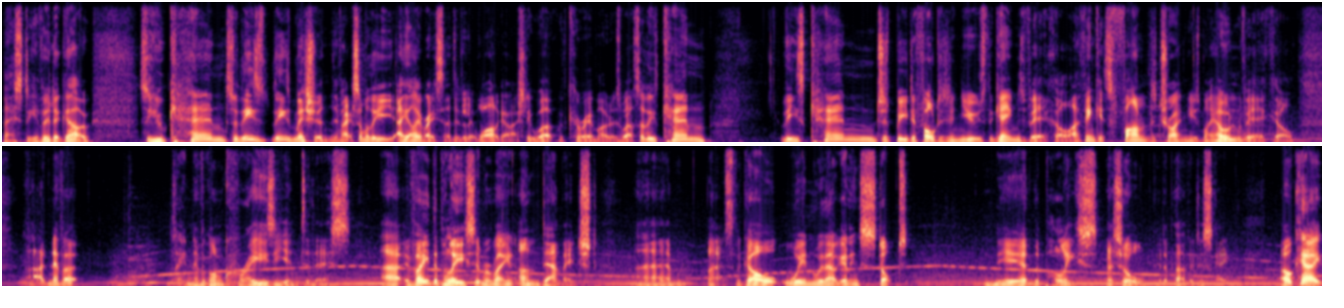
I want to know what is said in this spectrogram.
let's give it a go. So you can. So these these missions, in fact, some of the AI races I did a little while ago actually work with career mode as well. So these can these can just be defaulted and use the game's vehicle. I think it's fun to try and use my own vehicle. I've never I've never gone crazy into this. Uh, evade the police and remain undamaged. Um, that's the goal. Win without getting stopped near the police at all. Get a perfect escape. Okay,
